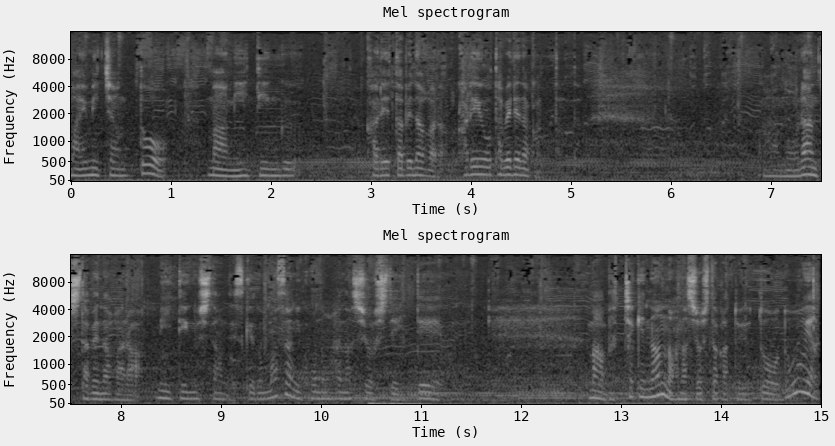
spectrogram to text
まゆみちゃんとまあミーティングカレー食べながらカレーを食べれなかったんだ。あのランチ食べながらミーティングしたんですけどまさにこの話をしていてまあぶっちゃけ何の話をしたかというとどうやっ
